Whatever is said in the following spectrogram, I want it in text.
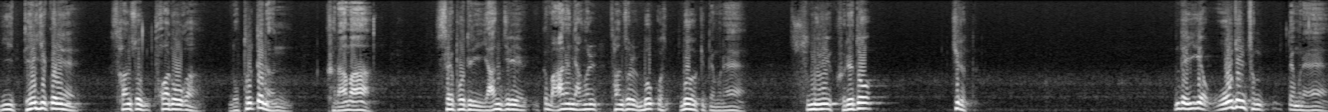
이 대기권의 산소 포화도가 높을 때는 그나마 세포들이 양질의 그 많은 양을 산소를 먹고 먹었기 때문에 수명이 그래도 길었다. 근데 이게 오존층 때문에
